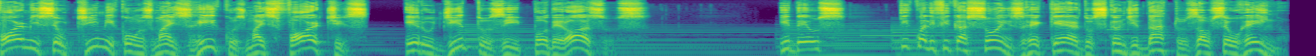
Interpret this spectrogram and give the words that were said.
forme seu time com os mais ricos, mais fortes, eruditos e poderosos. E Deus, que qualificações requer dos candidatos ao seu reino?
